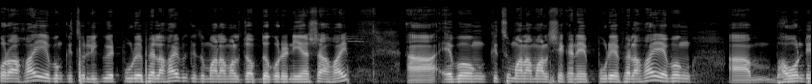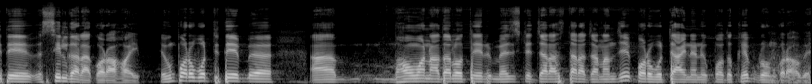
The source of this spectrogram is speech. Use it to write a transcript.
করা হয় এবং কিছু লিকুইড পুড়ে ফেলা হয় এবং কিছু মালামাল জব্দ করে নিয়ে আসা হয়। এবং কিছু মালামাল সেখানে পুড়ে ফেলা হয় এবং ভবনটিতে সিলগালা করা হয়। এবং পরবর্তীতে ভ্রাম্যমাণ আদালতের ম্যাজিস্ট্রেট যারা আছে তারা জানান যে পরবর্তী আইনানুগ পদক্ষেপ গ্রহণ করা হবে।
